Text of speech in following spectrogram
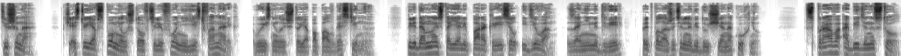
Тишина. К счастью, я вспомнил, что в телефоне есть фонарик. Выяснилось, что я попал в гостиную. Передо мной стояли пара кресел и диван, за ними дверь, предположительно ведущая на кухню. Справа обеденный стол,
